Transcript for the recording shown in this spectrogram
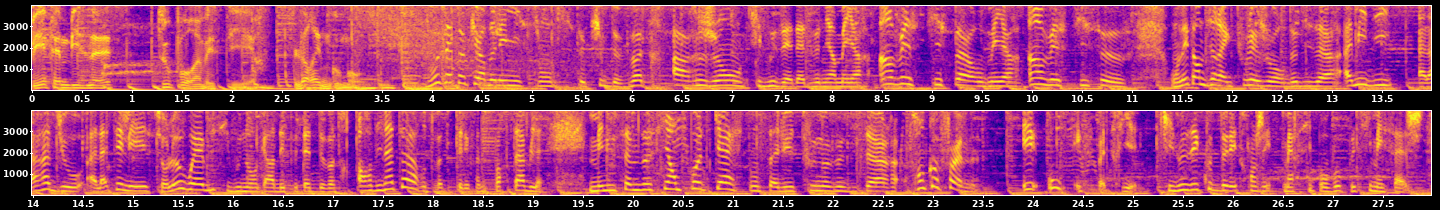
BFM Business, tout pour investir. Lorraine Goumeau. Vous êtes au cœur de l'émission qui s'occupe de votre argent, qui vous aide à devenir meilleur investisseur ou meilleure investisseuse. On est en direct tous les jours de 10h à midi, à la radio, à la télé, sur le web, si vous nous regardez peut-être de votre ordinateur ou de votre téléphone portable. Mais nous sommes aussi en podcast. On salue tous nos auditeurs francophones et ou expatriés qui nous écoutent de l'étranger. Merci pour vos petits messages.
